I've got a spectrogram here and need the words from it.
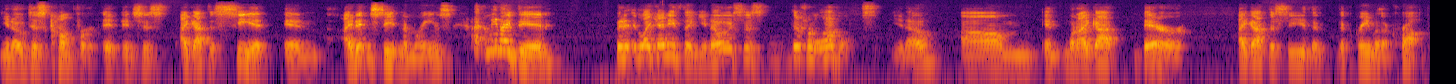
you know, discomfort. It, it's just I got to see it, and I didn't see it in the Marines. I mean, I did, but it, like anything, you know, it's just different levels, you know. Um, and when I got there, I got to see the the cream of the crop.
